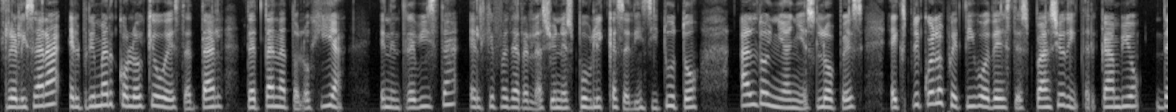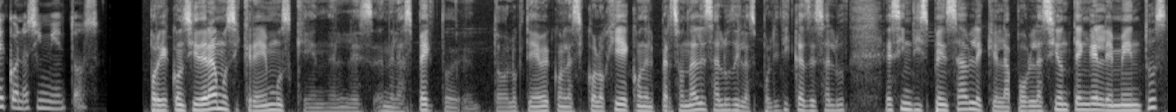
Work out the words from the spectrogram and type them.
realizará el primer coloquio estatal de tanatología. En entrevista, el jefe de Relaciones Públicas del Instituto, Aldo Ñáñez López, explicó el objetivo de este espacio de intercambio de conocimientos porque consideramos y creemos que en el, en el, aspecto de todo lo que tiene que ver con la psicología y con el personal de salud y las políticas de salud, es indispensable que la población tenga elementos,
